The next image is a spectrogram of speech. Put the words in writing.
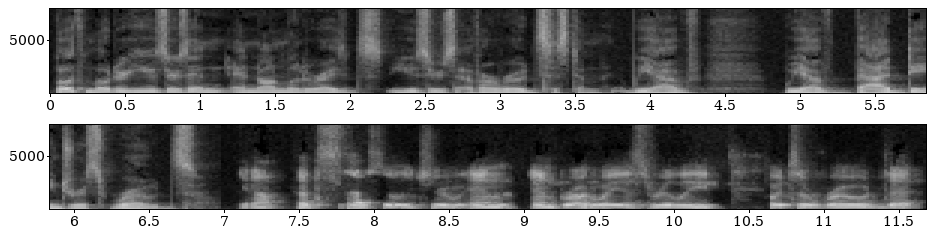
both motor users and, and non-motorized users of our road system. We have we have bad, dangerous roads. Yeah, that's absolutely true. And and Broadway is really it's a road that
